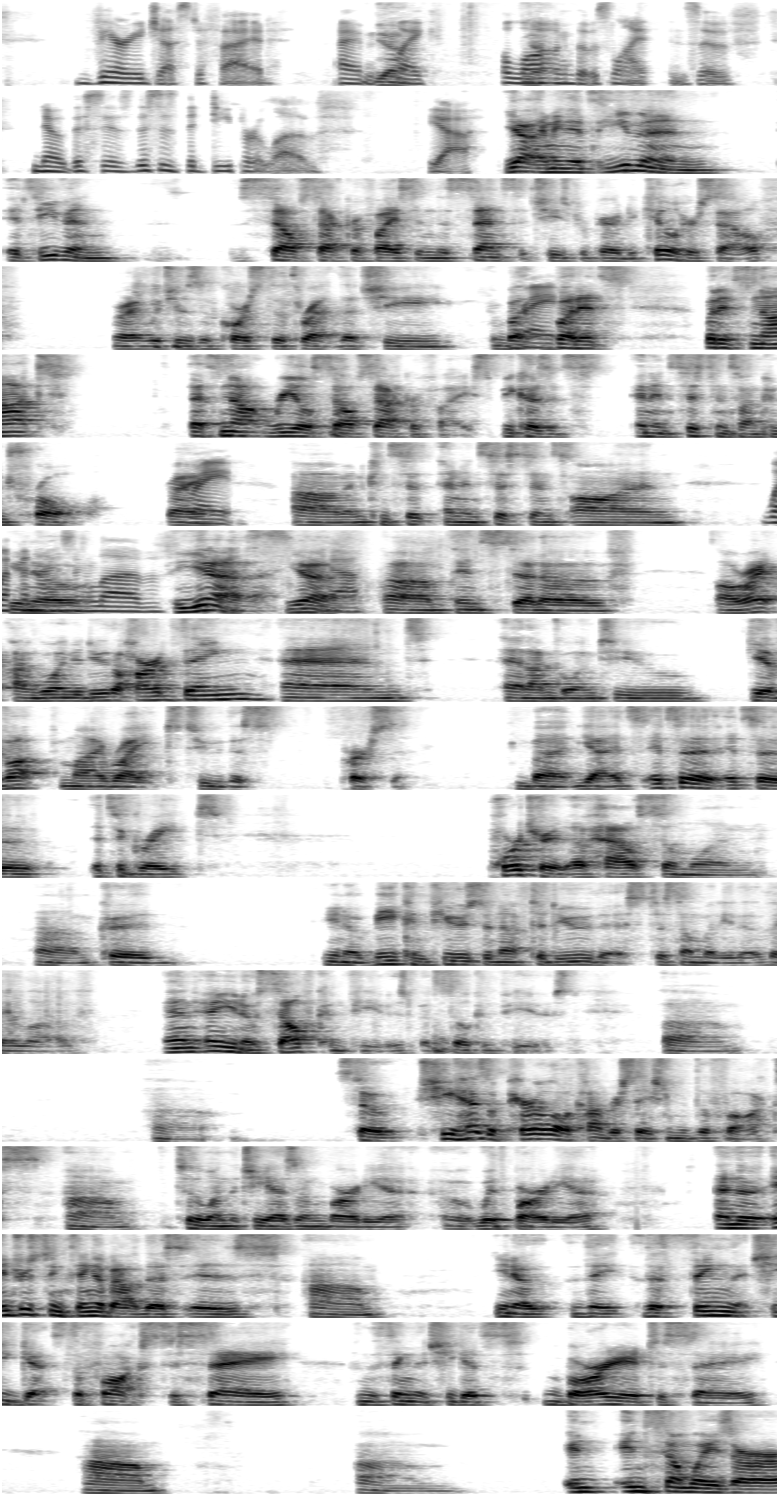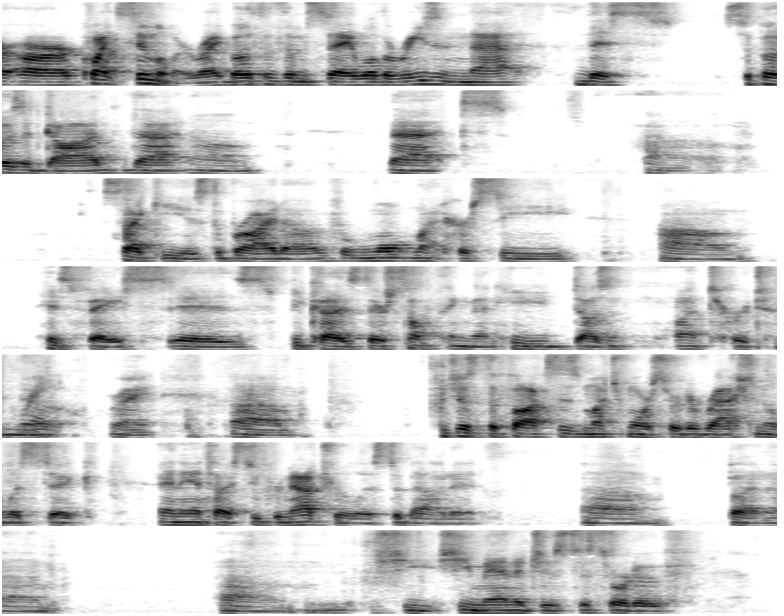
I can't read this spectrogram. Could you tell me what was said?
very justified. I'm Yeah. like along those lines of no, this is this is the deeper love. Yeah. Yeah, I mean it's even it's even self-sacrifice in the sense that she's prepared to kill herself, right? Which is of course the threat that she but Right. but it's but it's not that's not real self-sacrifice because it's an insistence on control, right? Right. Um and consi- an insistence on Weaponizing know, love. yeah, Yes. yeah. Um, instead of, all right, I'm going to do the hard thing, and and I'm going to give up my right to this person. But yeah, it's it's a it's a it's a great portrait of how someone um, could, you know, be confused enough to do this to somebody that they love, and and you know, self confused but still confused. Um, um, so she has a parallel conversation with the fox um, to the one that she has on Bardia uh, with Bardia. And the interesting thing about this is, um, you know, the the thing that she gets the fox to say, and the thing that she gets Bardia to say, um, um, in in some ways are are quite similar, right? Both of them say, well, the reason that this supposed God that um, that uh, Psyche is the bride of won't let her see um, his face is because there's something that he doesn't want her to know, right? Um, just the fox is much more sort of rationalistic and anti-supernaturalist about it, um, but um, um, she she manages to sort of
